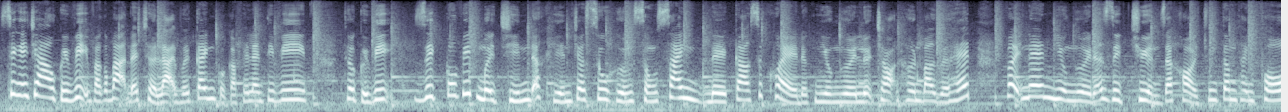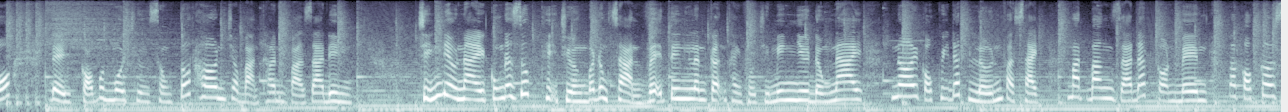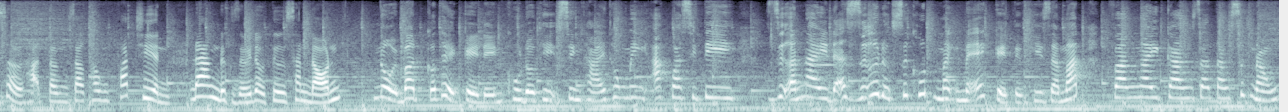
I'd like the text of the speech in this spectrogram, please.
Xin kính chào quý vị và các bạn đã trở lại với kênh của Cà phê Len TV. Thưa quý vị, dịch Covid-19 đã khiến cho xu hướng sống xanh, đề cao sức khỏe được nhiều người lựa chọn hơn bao giờ hết. Vậy nên nhiều người đã dịch chuyển ra khỏi trung tâm thành phố để có một môi trường sống tốt hơn cho bản thân và gia đình. Chính điều này cũng đã giúp thị trường bất động sản vệ tinh lân cận thành phố Hồ Chí Minh như Đồng Nai, nơi có quỹ đất lớn và sạch, mặt bằng giá đất còn mềm và có cơ sở hạ tầng giao thông phát triển đang được giới đầu tư săn đón. Nổi bật có thể kể đến khu đô thị sinh thái thông minh Aqua City. Dự án này đã giữ được sức hút mạnh mẽ kể từ khi ra mắt và ngày càng gia tăng sức nóng.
